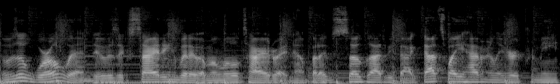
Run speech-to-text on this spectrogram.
it was a whirlwind. It was exciting, but I'm a little tired right now. But I'm so glad to be back. That's why you haven't really heard from me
